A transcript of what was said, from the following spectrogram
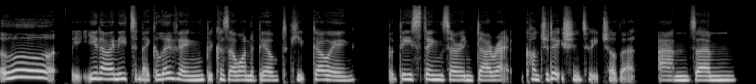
oh, you know, I need to make a living because I want to be able to keep going. But these things are in direct contradiction to each other. And um,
